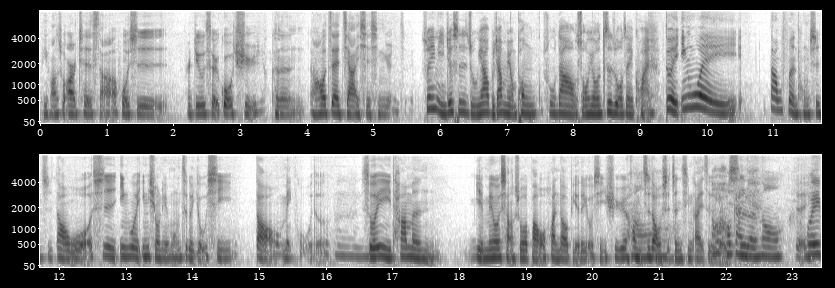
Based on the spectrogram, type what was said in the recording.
比方说 artist 啊，或是 producer 过去，可能然后再加一些新人所以你就是主要比较没有碰触到手游制作这一块，对，因为大部分的同事知道我是因为英雄联盟这个游戏到美国的，所以他们也没有想说把我换到别的游戏去，因为他们知道我是真心爱这个哦，游戏。好感人哦！对，会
